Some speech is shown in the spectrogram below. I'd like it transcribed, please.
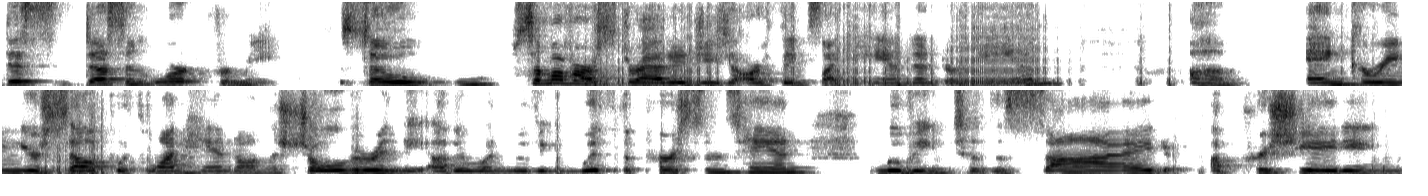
this doesn't work for me. So some of our strategies are things like hand under hand, um, anchoring yourself with one hand on the shoulder and the other one moving with the person's hand, moving to the side, appreciating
